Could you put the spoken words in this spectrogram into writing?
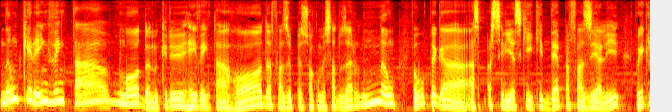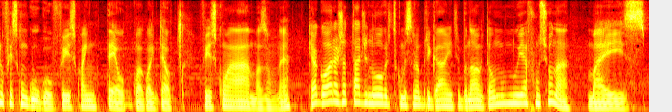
não querer inventar moda, não querer reinventar a roda, fazer o pessoal começar do zero. Não. Vamos pegar as parcerias que, que der para fazer ali. Por que, que não fez com o Google? Fez com a Intel, com a, com a Intel, fez com a Amazon, né? Que agora já tá de novo, eles começando a brigar em tribunal, então não, ia funcionar. Mas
